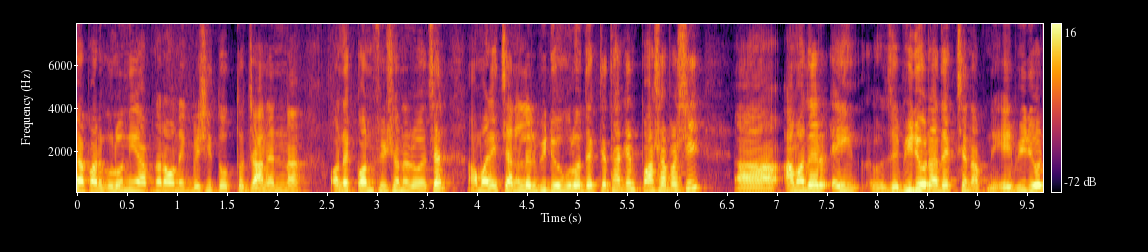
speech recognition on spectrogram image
ব্যাপারগুলো নিয়ে আপনারা অনেক বেশি তথ্য জানেন না, অনেক কনফিউশনে রয়েছেন। আমার এই চ্যানেলের ভিডিওগুলো দেখতে থাকেন। পাশাপাশি আমাদের এই যে ভিডিওটা দেখছেন আপনি, এই ভিডিওর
